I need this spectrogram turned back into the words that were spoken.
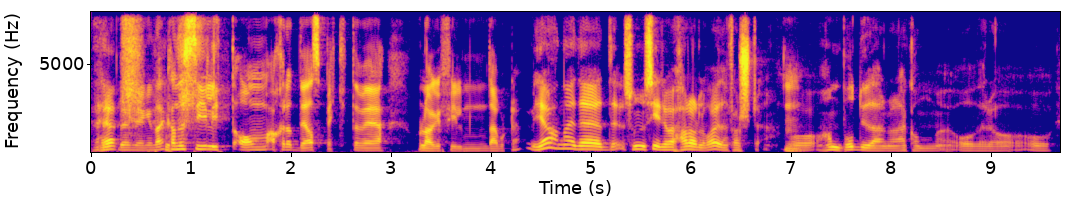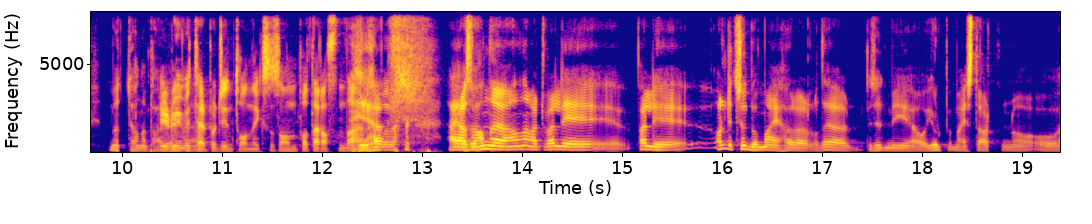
den gjengen der. Kan du si litt om akkurat det aspektet ved å lage film der borte? Ja, nei, det, det, som du sier, Harald var jo den første. Mm. Og han bodde jo der når jeg kom over og, og møtte han et par Blir du invitert på gin tonics og sånn på terrassen da? Ja. nei, altså han, han, har vært veldig, veldig Aldri trodd på meg, Harald, og det har betydd mye og hjulpet meg i starten. Og, og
